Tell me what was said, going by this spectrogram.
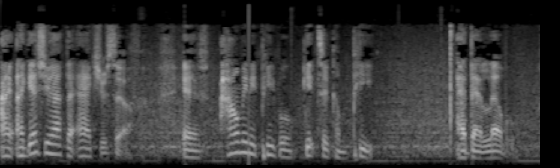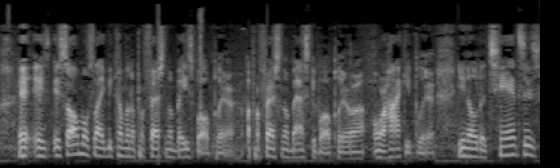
I, I guess you have to ask yourself if how many people get to compete at that level. It, it's, it's almost like becoming a professional baseball player, a professional basketball player, or, or a hockey player. You know, the chances,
